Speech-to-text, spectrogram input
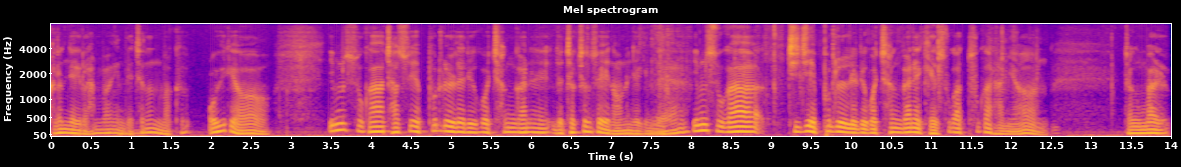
그런 얘기를 한 방인데 저는 막 그 오히려 임수가 자수에 뿌리를 내리고 천간에 이제 적천수에 나오는 얘기인데 임수가 지지에 뿌리를 내리고 천간에 개수가 투간하면 정말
